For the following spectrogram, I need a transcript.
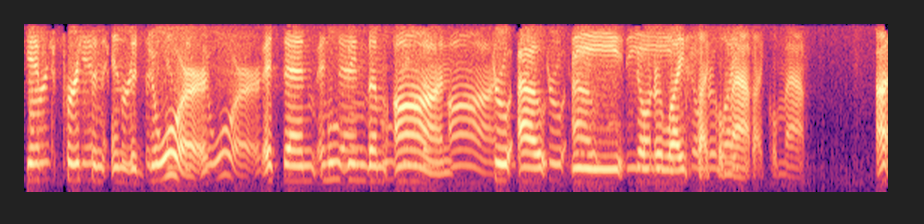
gift person in the door, but then moving them on throughout the donor life cycle map. Uh,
